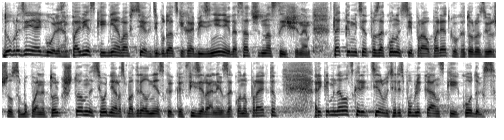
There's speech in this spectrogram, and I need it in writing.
Добрый день, Айгуль. Повестки дня во всех депутатских объединениях достаточно насыщены. Так, Комитет по законности и правопорядку, который завершился буквально только что, сегодня рассмотрел несколько федеральных законопроектов, рекомендовал скорректировать республиканский кодекс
